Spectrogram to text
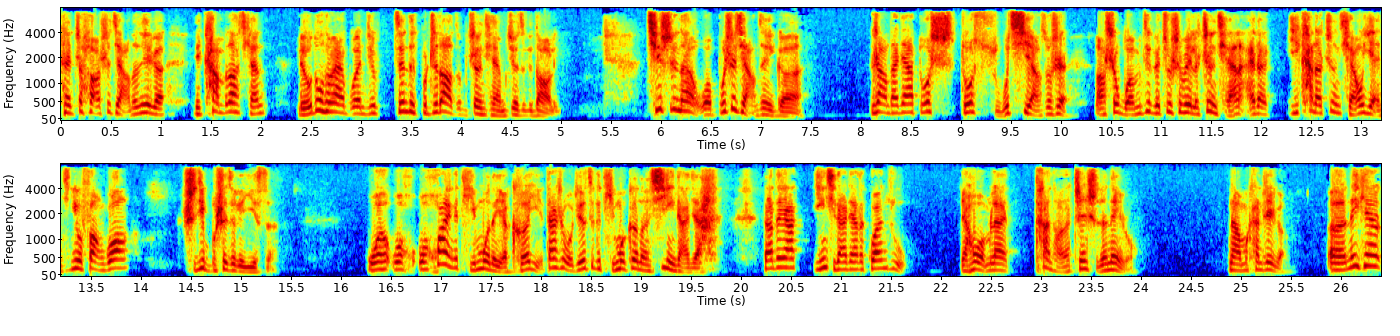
赵老师讲的这个，你看不到钱流动的脉搏，你就真的不知道怎么挣钱，就这个道理。其实呢，我不是讲这个让大家多多俗气啊，说是老师我们这个就是为了挣钱来的，一看到挣钱我眼睛就放光，实际不是这个意思。我我我换一个题目呢也可以，但是我觉得这个题目更能吸引大家，让大家引起大家的关注，然后我们来探讨它真实的内容。那我们看这个，呃，那天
